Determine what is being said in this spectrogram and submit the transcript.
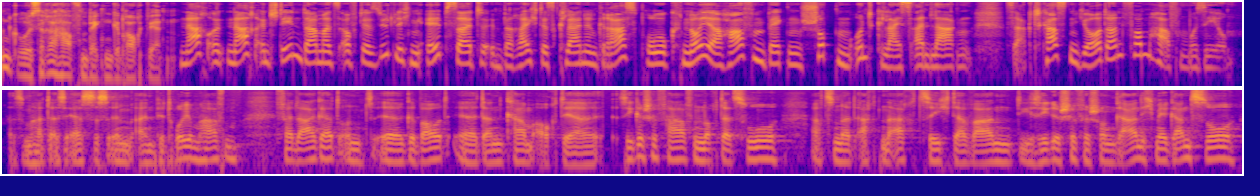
und größere Hafenbecken gebraucht werden. Nach und nach entstehen damals auf der südlichen Elbseite im Bereich des kleinen Grasbrook neue Hafenbecken, Schuppen und Gleisanlagen, sagt Carsten Jordan vom Hafenmuseum. Also man hat als erstes einen Petroleumhafen verlagert und äh, gebaut. Äh, dann kam auch der Segelschiffhafen noch dazu, 1888. Da waren die Segelschiffe schon gar nicht mehr ganz so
